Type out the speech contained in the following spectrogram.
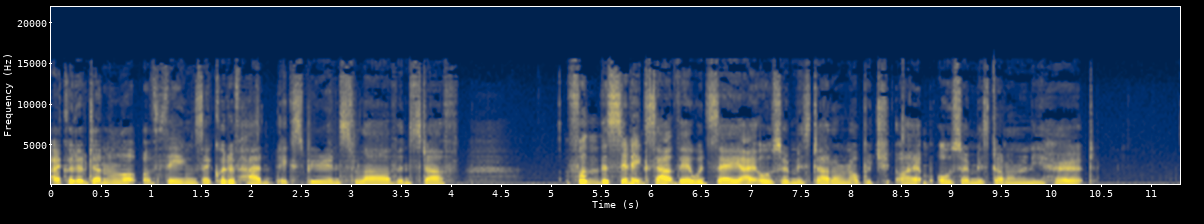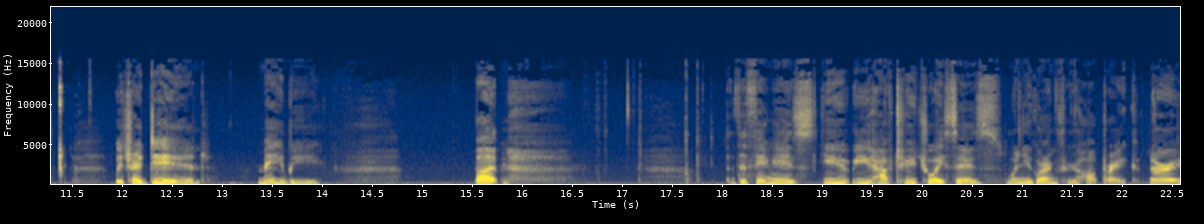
I could have done a lot of things. I could have had experienced love and stuff. For the cynics out there would say I also missed out on an opportunity I also missed out on any hurt. Which I did Maybe. But the thing is, you you have two choices when you're going through heartbreak. No,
